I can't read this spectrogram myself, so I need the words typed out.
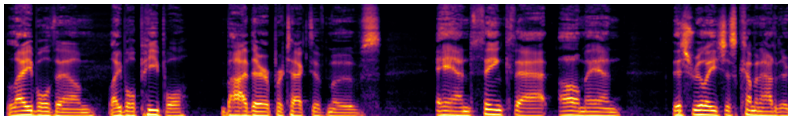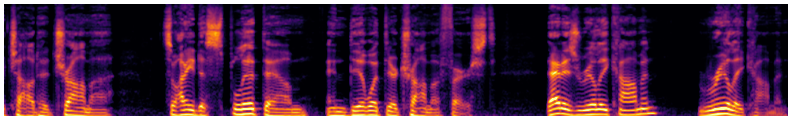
label them, label people, by their protective moves and think that, oh man, this really is just coming out of their childhood trauma. So I need to split them and deal with their trauma first. That is really common, really common.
